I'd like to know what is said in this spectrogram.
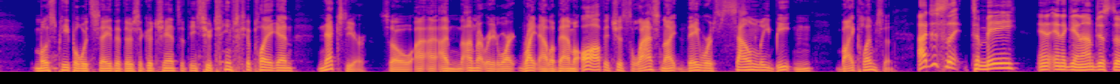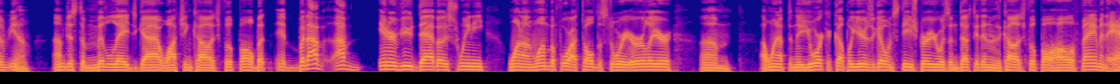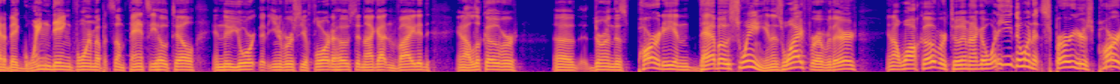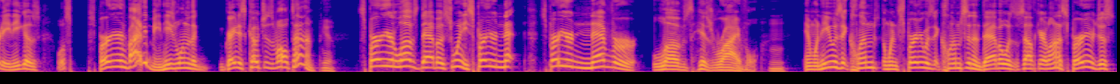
most people would say that there's a good chance that these two teams could play again next year. So I, I'm I'm not ready to write, write Alabama off. It's just last night they were soundly beaten by Clemson. I just think to me, and, and again, I'm just a you know I'm just a middle aged guy watching college football, but but I've I've interviewed Dabo Swinney one on one before. I told the story earlier. Um, I went up to New York a couple years ago when Steve Spurrier was inducted into the College Football Hall of Fame, and they had a big wing ding for him up at some fancy hotel in New York that the University of Florida hosted, and I got invited. And I look over uh, during this party, and Dabo Swinney and his wife are over there. And I walk over to him and I go, What are you doing at Spurrier's party? And he goes, Well, Spurrier invited me, and he's one of the greatest coaches of all time. Yeah. Spurrier loves Dabo Swinney. Spurrier, ne- Spurrier never loves his rival. Mm. And when he was at Clemson, when Spurrier was at Clemson and Dabo was at South Carolina, Spurrier just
